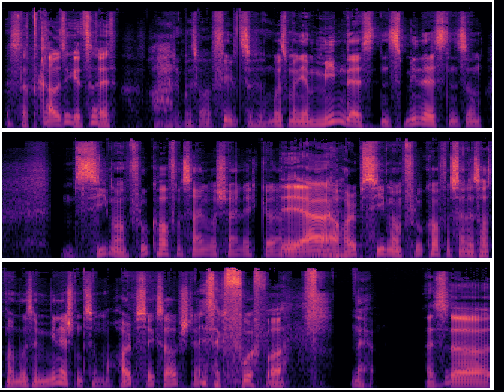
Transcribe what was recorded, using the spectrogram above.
es hat grausige Zeit. Ah, da muss man viel zu, muss man ja mindestens, mindestens um, um sieben am Flughafen sein, wahrscheinlich, gell? Ja. halb sieben am Flughafen sein, das heißt, man muss ja mindestens um halb sechs aufstehen. Das ist ja furchtbar. Naja. Also,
